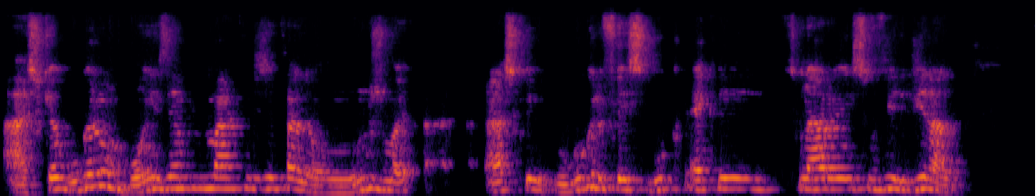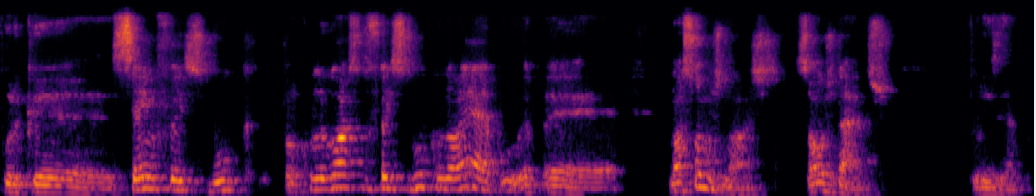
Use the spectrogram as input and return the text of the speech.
Acho que o Google é um bom exemplo de marketing digital. É um dos mais, acho que o Google e o Facebook é que tornaram isso vi- viral. Porque sem o Facebook, porque o negócio do Facebook não é, é não somos nós, são os dados, por exemplo.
